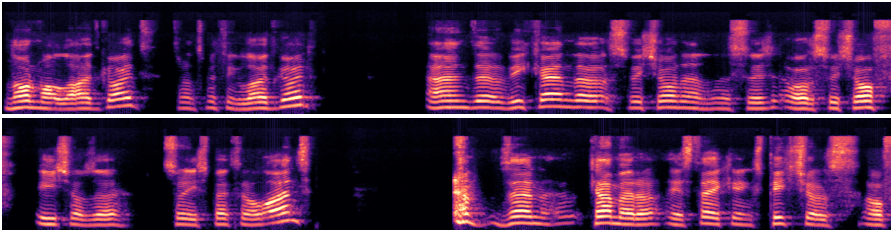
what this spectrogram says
normal light guide, transmitting light guide. And uh, we can uh, switch on and switch or switch off each of the three spectral lines. then camera is taking pictures of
